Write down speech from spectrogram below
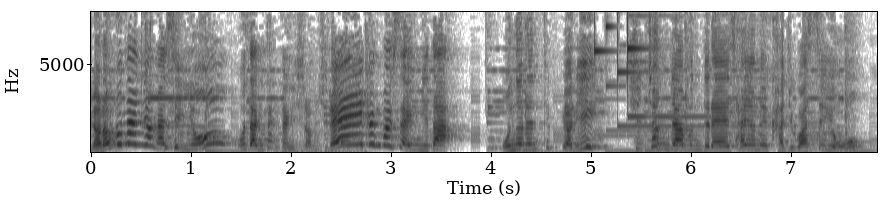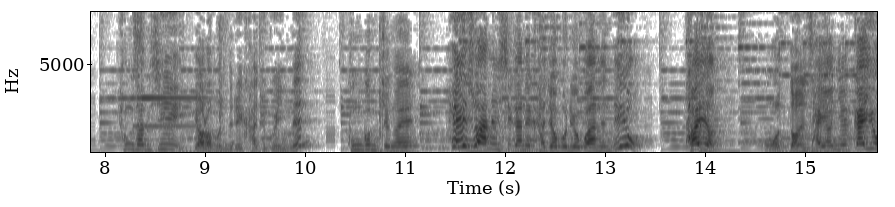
여러분 안녕하세요. 우당탕탕 실험실의 강 박사입니다. 오늘은 특별히 시청자분들의 사연을 가지고 왔어요. 평상시 여러분들이 가지고 있는 궁금증을 해소하는 시간을 가져보려고 하는데요. 과연 어떤 사연일까요?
